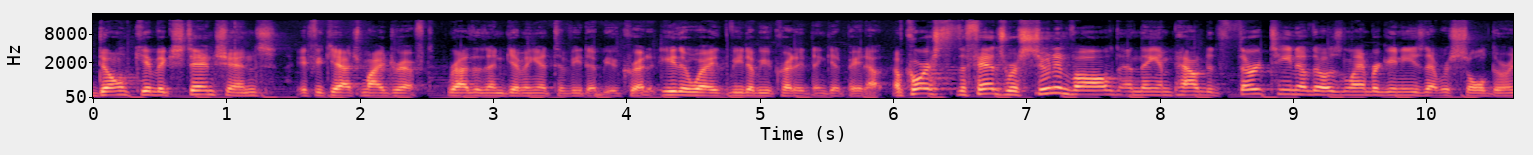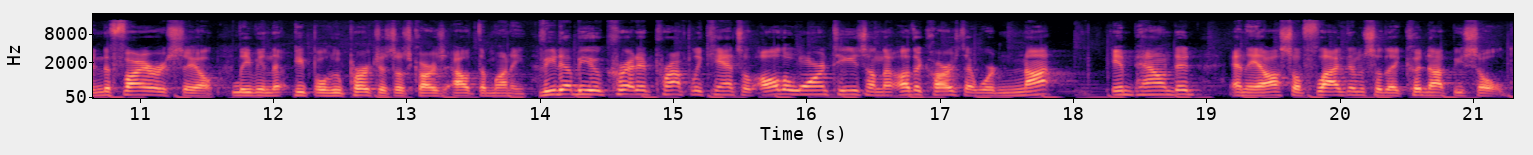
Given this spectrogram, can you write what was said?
don't give extensions, if you catch my drift, rather than giving it to VW Credit. Either way, VW Credit didn't get paid out. Of course, the feds were soon involved and they impounded 13 of those Lamborghinis that were sold during the fire sale, leaving the people who purchased those cars out the money. VW Credit promptly canceled all the warranties on the other cars that were not impounded, and they also flagged them so they could not be sold.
